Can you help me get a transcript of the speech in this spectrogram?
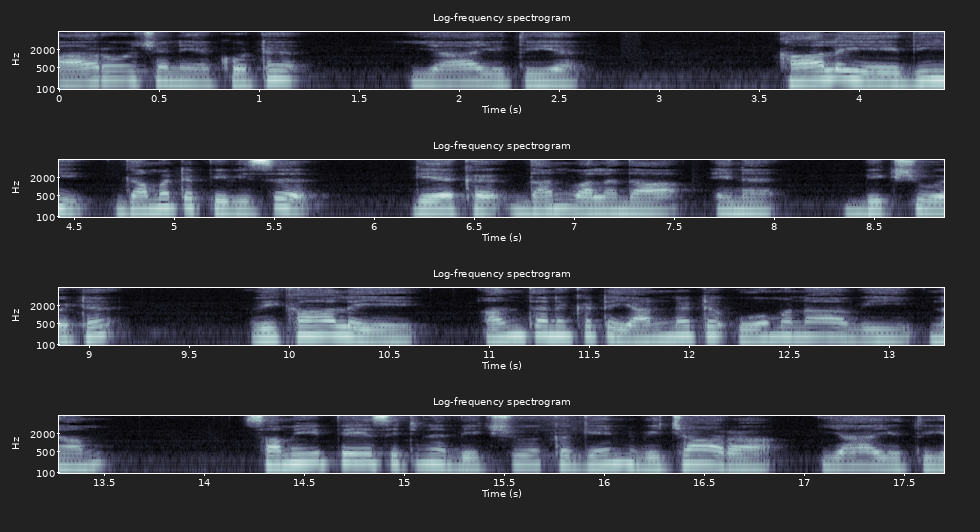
ආරෝචනය කොට යා යුතුය. කාලයේදී ගමට පිවිස ගෙයක දන් වළඳා එන භික්ෂුවට විකාලයේ අන්තනකට යන්නට උවමනා වී නම් සමීපයේ සිටින භික්ෂුවකගෙන් ਵਿਚාරා යා යුතුය.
